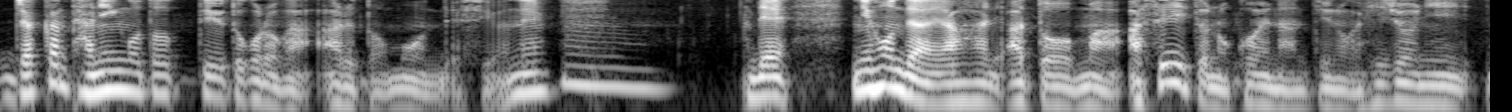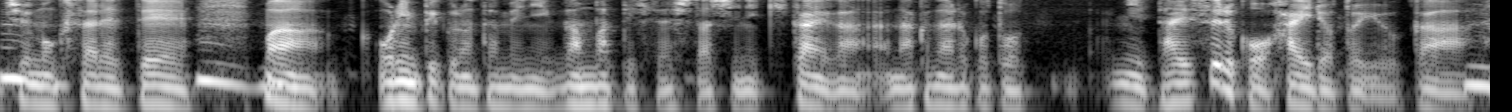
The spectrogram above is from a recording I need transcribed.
若干他人事っていうところがあると思うんですよね。うん。で、日本ではやはり、あと、まあ、アスリートの声なんていうのが非常に注目されて、うん。うん、まあ、オリンピックのために頑張ってきた人たちに機会がなくなることに対するこう配慮というか、うん、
